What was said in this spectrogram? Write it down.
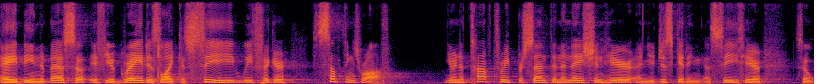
A being the best. So if your grade is like a C, we figure something's wrong. You're in the top 3% in the nation here, and you're just getting a C here. So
